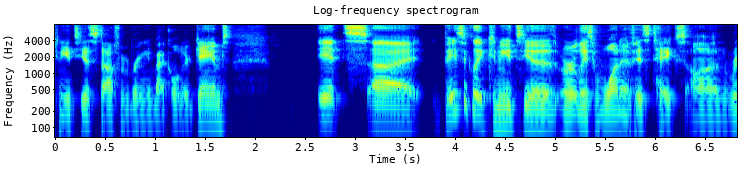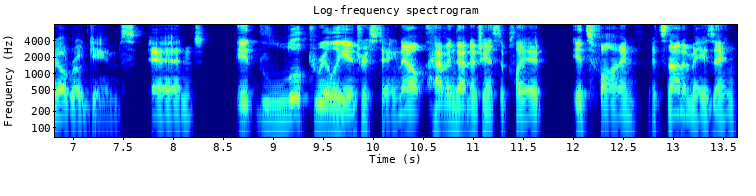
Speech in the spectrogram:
Knizia stuff and bringing back older games. It's uh, basically Knizia, or at least one of his takes on railroad games, and it looked really interesting. Now, having gotten a chance to play it, it's fine. It's not amazing.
